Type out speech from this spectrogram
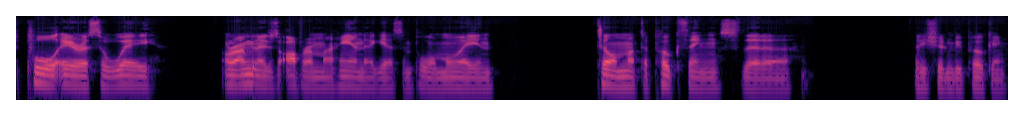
to pull Eris away, or I'm going to just offer him my hand, I guess, and pull him away and tell him not to poke things that uh that he shouldn't be poking.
